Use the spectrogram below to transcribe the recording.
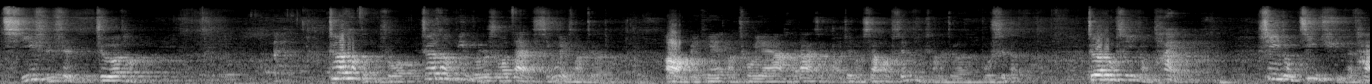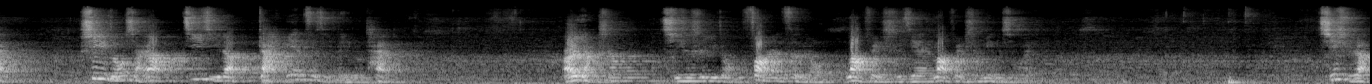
其实是折腾。折腾怎么说？折腾并不是说在行为上折腾，啊，每天啊抽烟啊喝大酒啊这种消耗身体上的折腾，不是的。折腾是一种态度。是一种进取的态度，是一种想要积极的改变自己的一种态度。而养生其实是一种放任自流、浪费时间、浪费生命的行为。其实啊，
